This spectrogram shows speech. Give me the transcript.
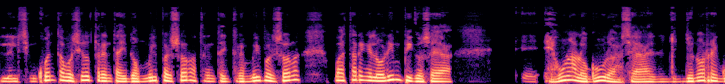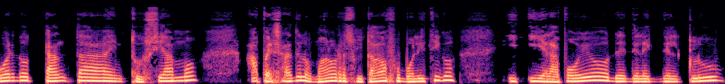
el 50%, 32 mil personas, 33 mil personas, va a estar en el Olímpico, o sea, es una locura. O sea, yo no recuerdo tanta entusiasmo a pesar de los malos resultados futbolísticos y, el apoyo del club,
